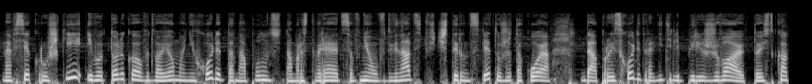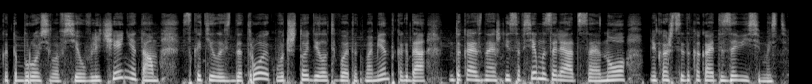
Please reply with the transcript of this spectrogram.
на все кружки, и вот только вдвоем они ходят, она полностью там растворяется в нем. В 12-14 лет уже такое, да, происходит, родители переживают. То есть как это бросило все увлечения, там скатилось до троек, вот что делать в этот момент, когда, ну такая, знаешь, не совсем изоляция, но, мне кажется, это какая-то зависимость.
